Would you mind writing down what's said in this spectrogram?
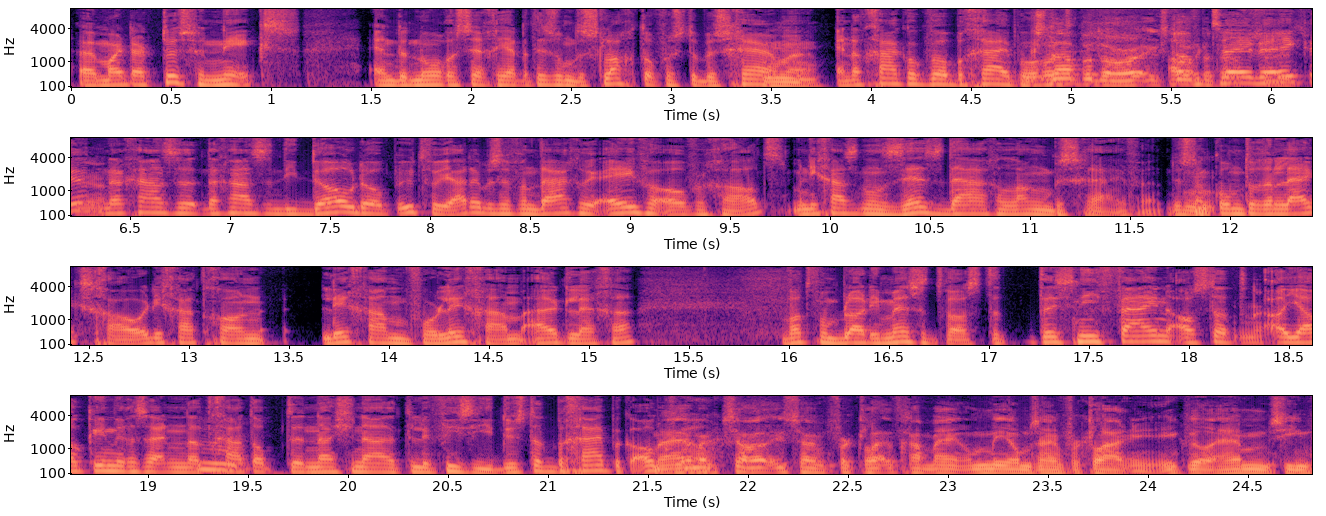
Eh, maar daartussen niks. En de Noren zeggen, ja, dat is om de slachtoffers te beschermen. Mm. En dat ga ik ook wel begrijpen. Ik hoor. snap Want het hoor, ik snap over het twee absoluut, weken, ja. dan, gaan ze, dan gaan ze die doden op Utøya... daar hebben ze vandaag weer even over gehad. Maar die gaan ze dan zes dagen lang beschrijven. Dus dan Mm. komt er een lijkschouwer, die gaat gewoon lichaam voor lichaam uitleggen wat voor een bloody mess het was. Dat, het is niet fijn als dat jouw kinderen zijn en dat Nee. gaat op de nationale televisie. Dus dat begrijp ik ook Nee, wel. maar ik zou, verkla- het gaat mij om, meer om zijn verklaring. Ik wil hem zien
